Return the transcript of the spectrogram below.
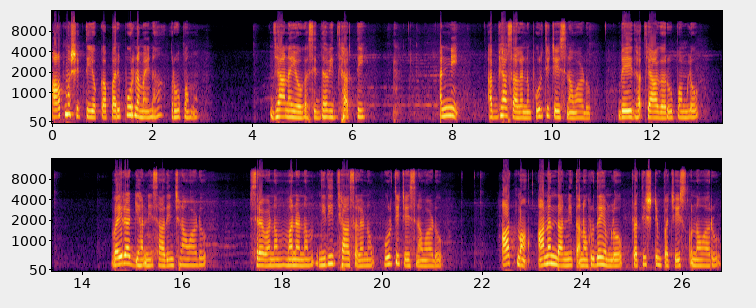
ఆత్మశక్తి యొక్క పరిపూర్ణమైన రూపము. ధ్యానయోగ సిద్ధ విద్యార్థి. అన్ని అభ్యాసాలను పూర్తి చేసినవాడు వేద త్యాగ రూపంలో వైరాగ్యాన్ని సాధించినవాడు శ్రవణం మననం నిధిధ్యాసలను పూర్తి చేసినవాడు. ఆత్మ ఆనందాన్ని తన హృదయంలో ప్రతిష్ఠింప చేసుకున్నవారు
